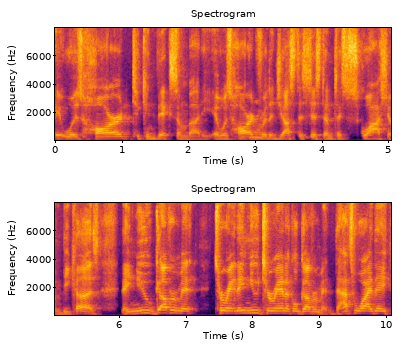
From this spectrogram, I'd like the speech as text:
it was hard to convict somebody. It was hard mm-hmm. for the justice system to squash them because they knew government Tyrann- they knew tyrannical government. That's why they.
